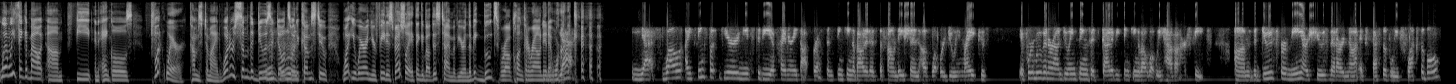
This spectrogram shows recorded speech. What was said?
when we think about um, feet and ankles, footwear comes to mind. What are some of the do's and don'ts when mm-hmm. it comes to what you wear on your feet? Especially, I think about this time of year and the big boots we're all clunking around in at work. Yes. Yes. Well, I think footgear needs to be a primary thought for us and thinking about it as the foundation of what we're doing, right? Because if we're moving around doing things, it's got to be thinking about what we have on our feet. Um, the do's for me are shoes that are not excessively flexible,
